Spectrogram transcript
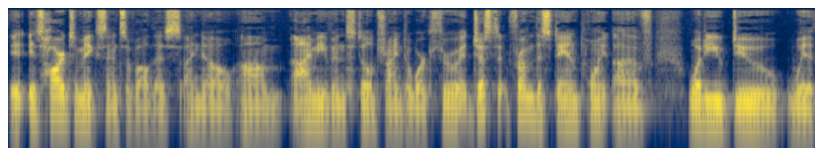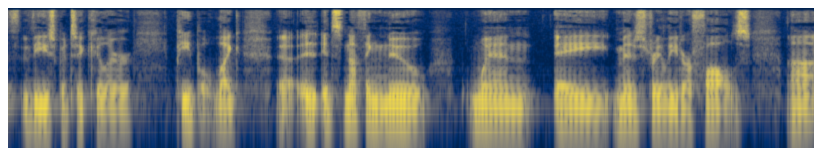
it, it's hard to make sense of all this. I know. Um, I'm even still trying to work through it, just from the standpoint of what do you do with these particular people? Like, uh, it's nothing new when a ministry leader falls. Uh,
